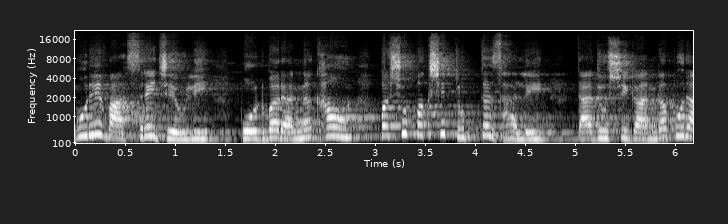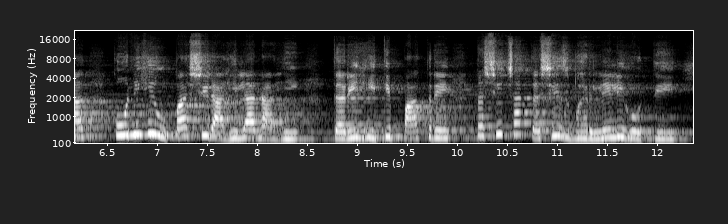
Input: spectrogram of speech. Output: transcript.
गुरे वासरे जेवली पोटभर अन्न खाऊन पशुपक्षी तृप्त झाले. त्या दिवशी गाणगापुरात कोणीही उपाशी राहिला नाही तरीही ती पात्रे तशीच्या तशीच भरलेली होती.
